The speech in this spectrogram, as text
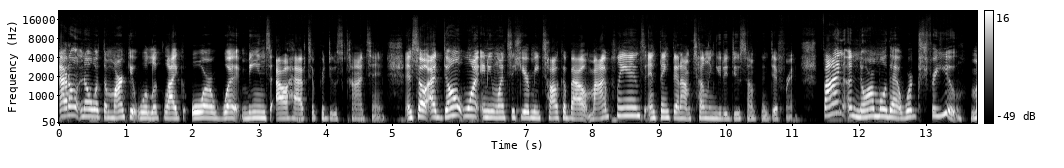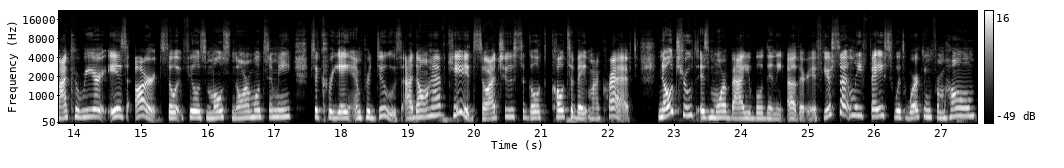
I don't know what the market will look like or what means I'll have to produce content. And so I don't want anyone to hear me talk about my plans and think that I'm telling you to do something different. Find a normal that works for you. My career is art, so it feels most normal to me to create and produce. I don't have kids, so I choose to go cultivate my craft. No truth is more valuable than the other. If you're suddenly faced with working from home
